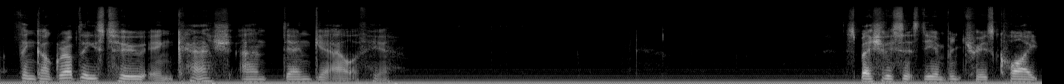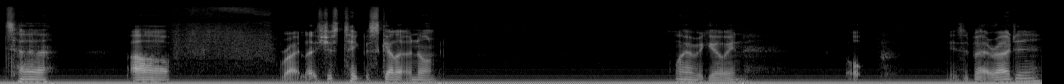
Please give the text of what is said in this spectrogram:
I think I'll grab these two in cash and then get out of here. Especially since the inventory is quite uh, uh, right, let's just take the skeleton on. Where are we going? Up is a better idea.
